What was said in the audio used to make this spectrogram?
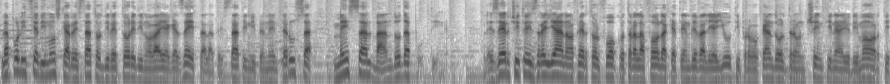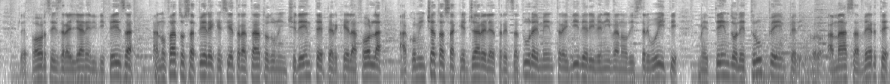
la polizia di Mosca ha arrestato il direttore di Novaya Gazeta, la testata indipendente russa, messa al bando da Putin. L'esercito israeliano ha aperto il fuoco tra la folla che attendeva gli aiuti, provocando oltre un centinaio di morti. Le forze israeliane di difesa hanno fatto sapere che si è trattato di un incidente perché la folla ha cominciato a saccheggiare le attrezzature mentre i viveri venivano distribuiti, mettendo le truppe in pericolo. Hamas avverte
